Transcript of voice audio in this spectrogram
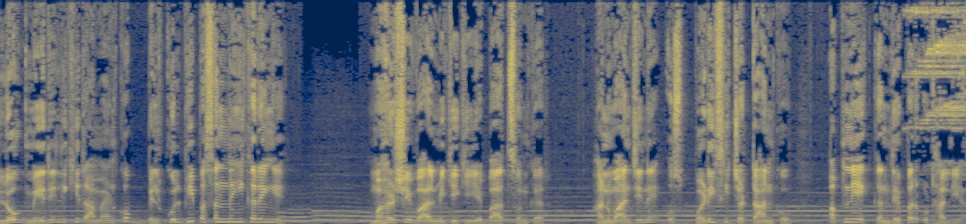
लोग मेरी लिखी रामायण को बिल्कुल भी पसंद नहीं करेंगे महर्षि वाल्मीकि की ये बात सुनकर हनुमान जी ने उस बड़ी सी चट्टान को अपने एक कंधे पर उठा लिया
